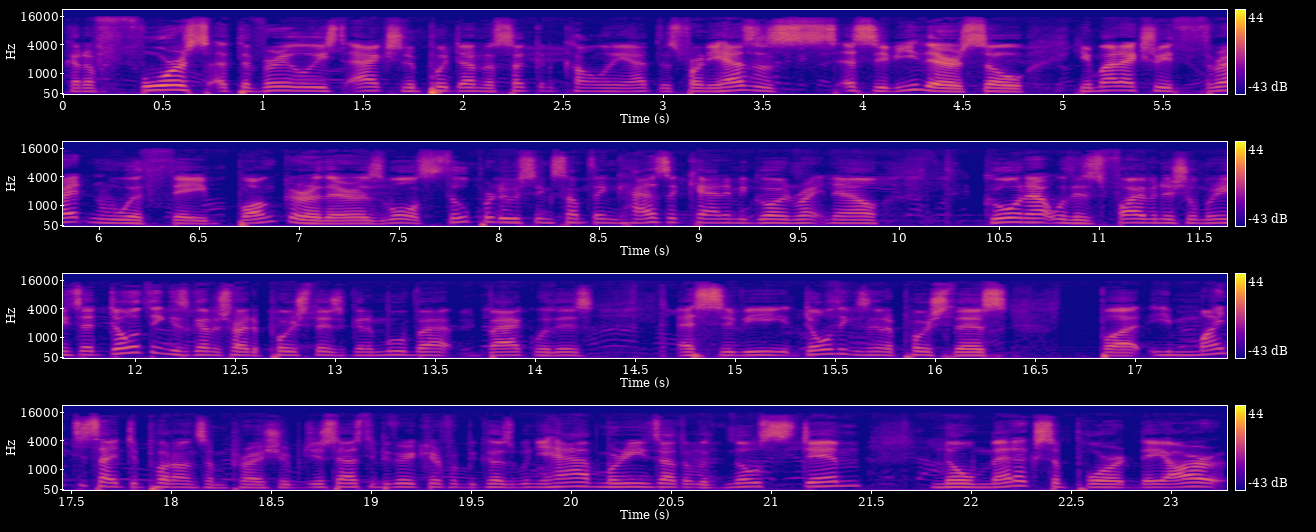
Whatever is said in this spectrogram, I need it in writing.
Going to force, at the very least, action to put down a sunken colony at this front. He has a SCV there, so he might actually threaten with a bunker there as well. Still producing something. Has Academy going right now going out with his five initial Marines. I don't think he's going to try to push this. He's going to move back, back with his SCV. Don't think he's going to push this, but he might decide to put on some pressure. Just has to be very careful because when you have Marines out there with no stim, no medic support, they are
